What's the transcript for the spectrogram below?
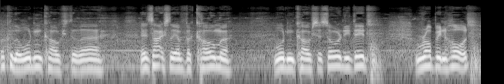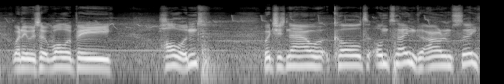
look at the wooden coaster there. It's actually a Vekoma wooden coaster. Already did Robin Hood when he was at Walibi Holland, which is now called Untamed at RMC.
